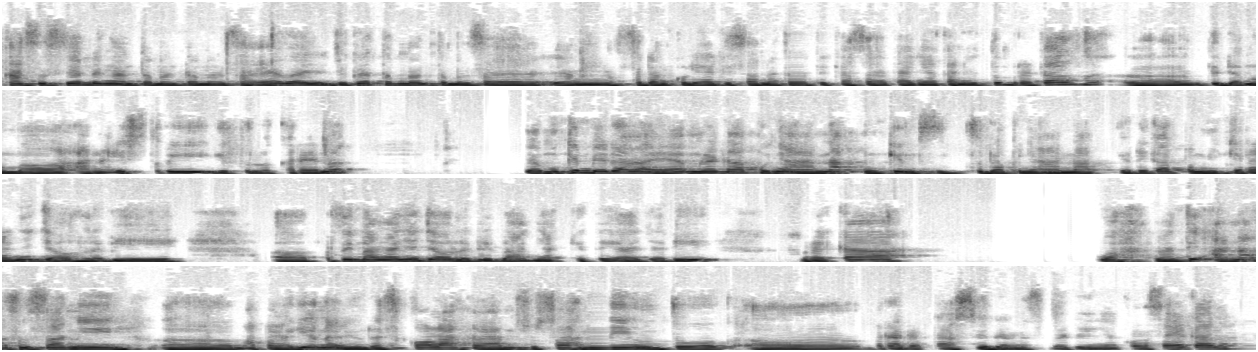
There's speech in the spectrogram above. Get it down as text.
kasusnya dengan teman-teman saya. Banyak juga teman-teman saya yang sedang kuliah di sana ketika saya tanyakan itu mereka uh, tidak membawa anak istri gitu loh. Karena ya mungkin beda lah ya mereka punya anak mungkin sudah punya anak. Jadi kan pemikirannya jauh lebih uh, pertimbangannya jauh lebih banyak gitu ya. Jadi mereka wah nanti anak susah nih, um, apalagi anak yang udah sekolah kan, susah nih untuk uh, beradaptasi dan sebagainya. Kalau saya kan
